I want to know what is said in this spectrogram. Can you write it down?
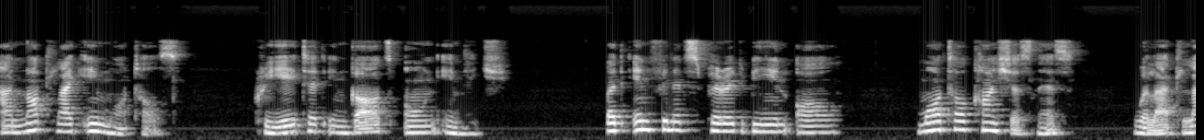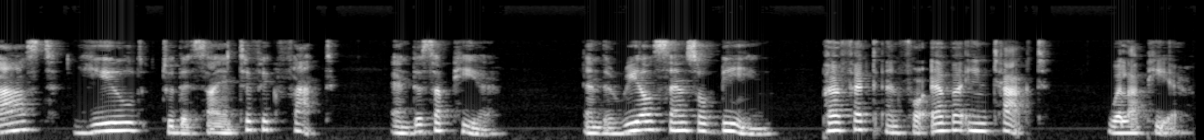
are not like immortals, created in God's own image. But infinite spirit being all, mortal consciousness will at last yield to the scientific fact and disappear, and the real sense of being perfect and forever intact, will appear.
